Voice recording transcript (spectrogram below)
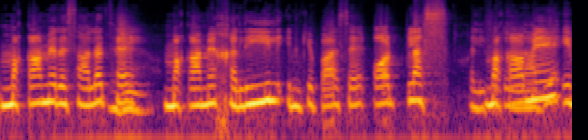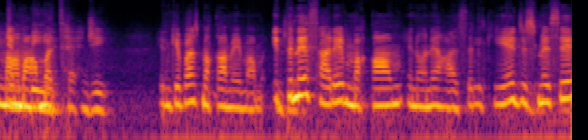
مقام رسالت ہے جی۔ مقام خلیل ان کے پاس ہے اور پلس مقام امامت ہے۔ جی۔ ان کے پاس مقام امام اتنے سارے مقام انہوں نے حاصل کیے جس میں سے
